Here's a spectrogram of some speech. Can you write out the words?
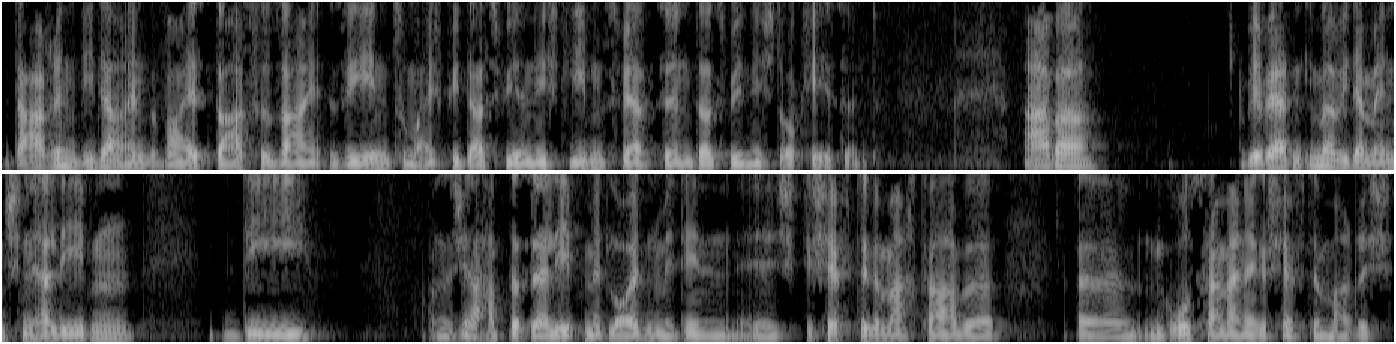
darin wieder ein Beweis dafür sei, sehen, zum Beispiel, dass wir nicht liebenswert sind, dass wir nicht okay sind. Aber wir werden immer wieder Menschen erleben, die, und ich habe das erlebt mit Leuten, mit denen ich Geschäfte gemacht habe. Äh, ein Großteil meiner Geschäfte mache ich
